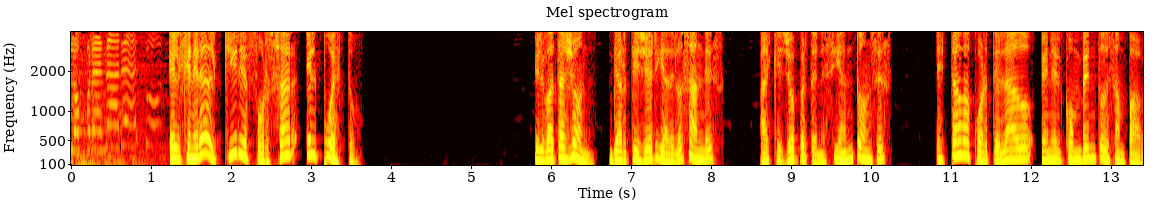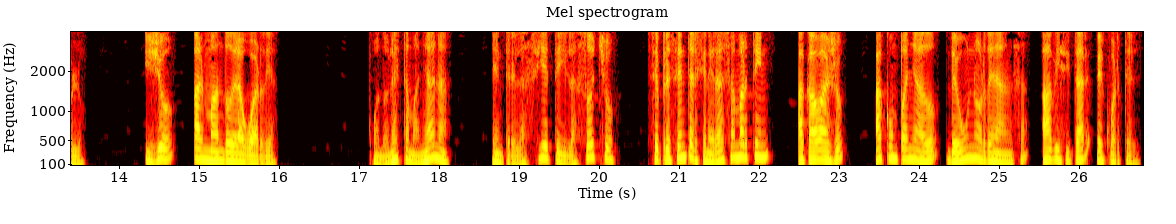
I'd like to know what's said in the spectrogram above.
lo frenaré con... El general quiere forzar el puesto. El batallón de artillería de los Andes, al que yo pertenecía entonces, estaba cuartelado en el convento de San Pablo, y yo al mando de la guardia. Cuando en esta mañana, entre las siete y las ocho, se presenta el general San Martín a caballo, acompañado de una ordenanza, a visitar el cuartel.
